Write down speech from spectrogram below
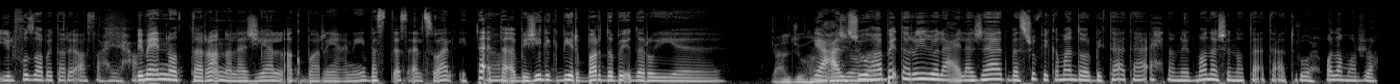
يلفظها بطريقة صحيحة. بما إنه تطرقنا لأجيال أكبر يعني بس بدي اسال سؤال التأتأة بجيل كبير برضه بيقدروا ي... يعالجوها. يعالجوها. بيقدروا يجوا لعلاجات بس شوفي كمان دور بالتأتأة إحنا بنضمنش إنه التأتأة تروح ولا مرة.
